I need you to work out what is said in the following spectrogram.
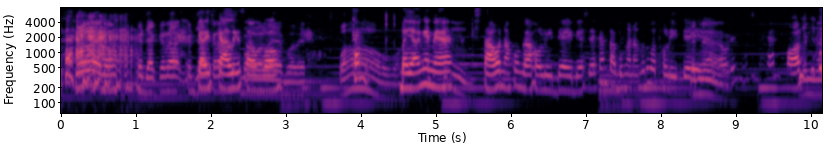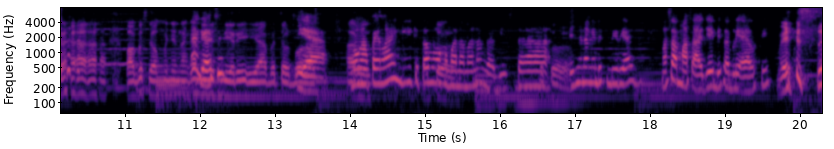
boleh dong kerja keras kerja Sekali-sekali keras sombong. boleh boleh. Wow. Kan bayangin ya Mm-mm, setahun aku nggak holiday biasanya kan tabungan aku tuh buat holiday Bener. ya Holiday handphone bener. Bagus dong menyenangkan Iya diri sih? sendiri. Iya betul boleh. iya mau ngapain lagi kita mau Betul. ke mana-mana nggak bisa Betul. ya nyenangin diri sendiri aja masa mas aja bisa beli LV Wes.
